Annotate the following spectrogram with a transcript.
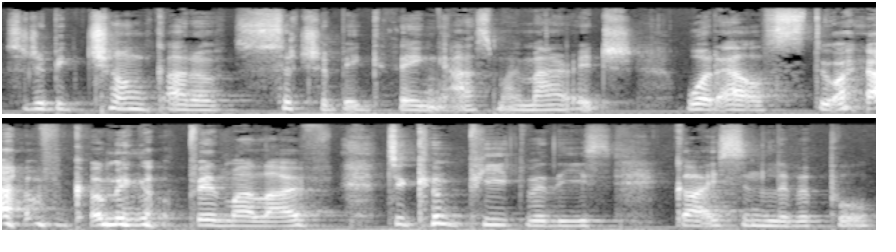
such a big chunk out of such a big thing as my marriage, what else do I have coming up in my life to compete with these guys in Liverpool?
